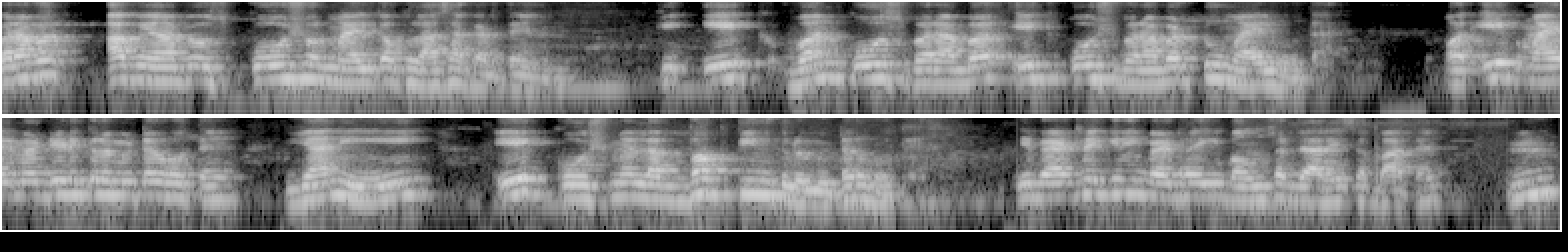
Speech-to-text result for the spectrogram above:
बराबर? अब यहाँ पे उस कोश और माइल का खुलासा करते हैं। कि एक वन कोश बराबर, एक कोश बराबर टू माइल होता है। और एक माइल में डेढ़ किलोमीटर होते हैं, यानी एक कोश में लगभग तीन किलोमीटर होते हैं। ये बैठ रहे कि नहीं बैठ रही बाउंसर जा रही सब बातें। हम्म?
